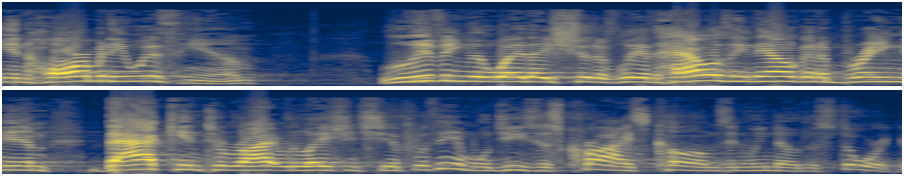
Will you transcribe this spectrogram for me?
in harmony with Him, living the way they should have lived? How is He now going to bring them back into right relationship with Him? Well, Jesus Christ comes, and we know the story.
